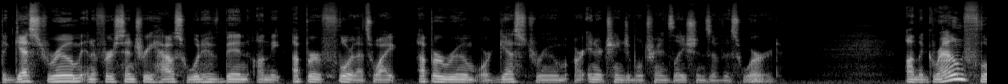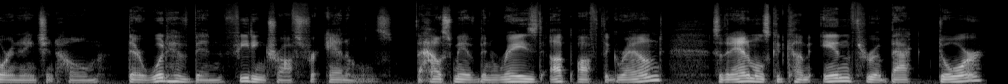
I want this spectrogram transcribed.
The guest room in a first century house would have been on the upper floor. That's why upper room or guest room are interchangeable translations of this word. On the ground floor in an ancient home, there would have been feeding troughs for animals. The house may have been raised up off the ground so that animals could come in through a back door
